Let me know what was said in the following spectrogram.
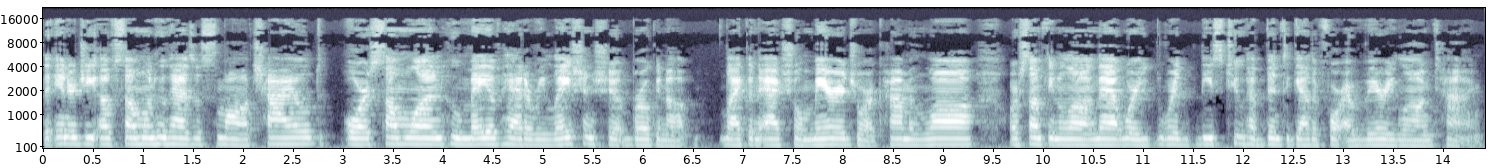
the energy of someone who has a small child or someone who may have had a relationship broken up, like an actual marriage or a common law or something along that where, where these two have been together for a very long time.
